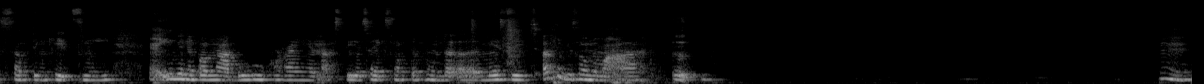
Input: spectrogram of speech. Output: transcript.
Something hits me. And even if I'm not boohoo crying, I still take something from the uh, message. I think it's under my eye. Ugh. Hmm.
